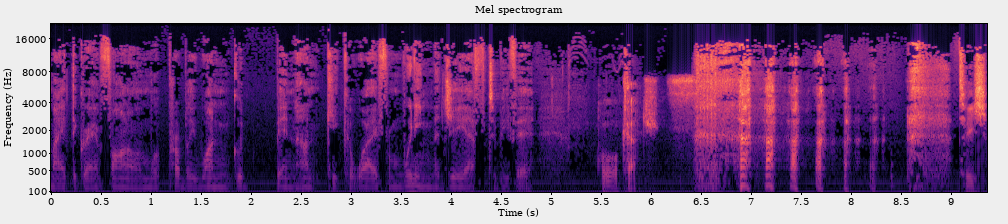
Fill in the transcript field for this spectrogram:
made the grand final and were probably one good Ben Hunt kick away from winning the GF, to be fair. Or catch. Touche.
